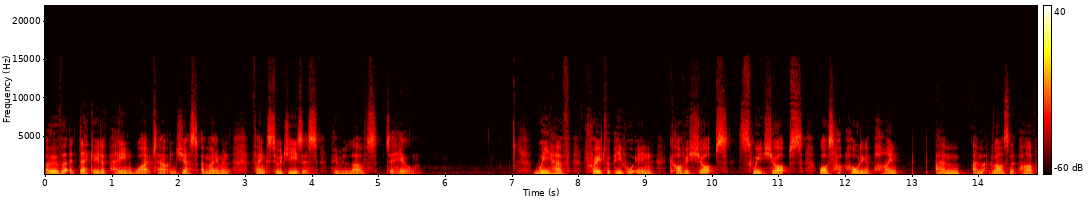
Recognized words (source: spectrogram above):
over a decade of pain wiped out in just a moment, thanks to a Jesus who loves to heal. We have prayed for people in coffee shops, sweet shops, whilst holding a pint um, um, glass in a pub,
